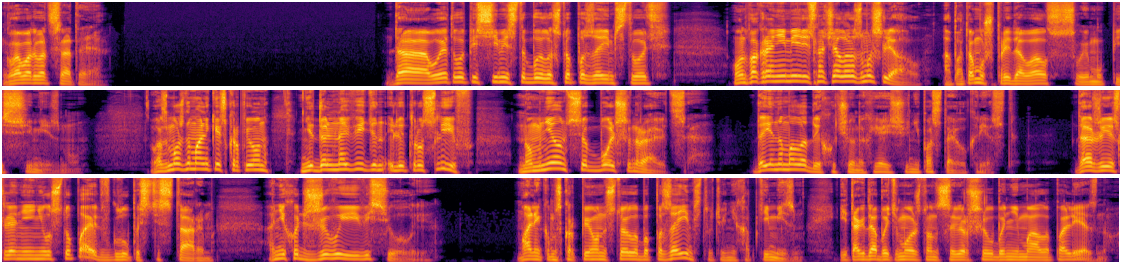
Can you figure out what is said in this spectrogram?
Глава 20. Да, у этого пессимиста было что позаимствовать. Он, по крайней мере, сначала размышлял, а потом уж предавался своему пессимизму. Возможно, маленький скорпион недальновиден или труслив, но мне он все больше нравится. Да и на молодых ученых я еще не поставил крест. Даже если они не уступают в глупости старым, они хоть живые и веселые. Маленькому скорпиону стоило бы позаимствовать у них оптимизм, и тогда, быть может, он совершил бы немало полезного.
